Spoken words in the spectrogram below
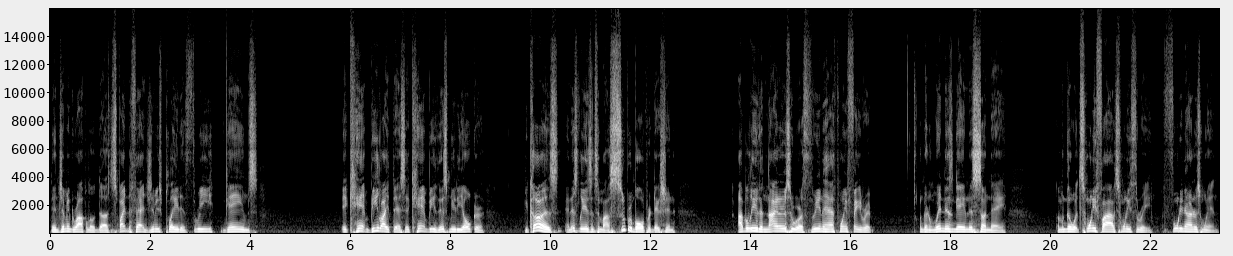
than Jimmy Garoppolo does, despite the fact Jimmy's played in three games. It can't be like this. It can't be this mediocre. Because, and this leads into my Super Bowl prediction, I believe the Niners, who are a three and a half point favorite, are going to win this game this Sunday. I'm going to go with 25 23. 49ers win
